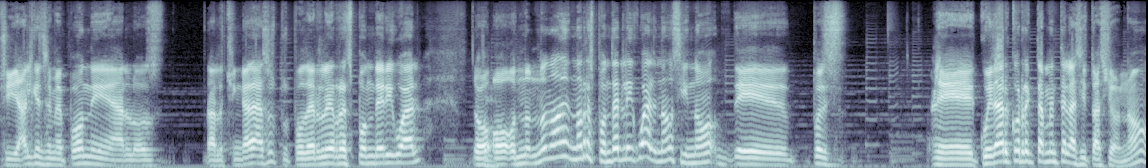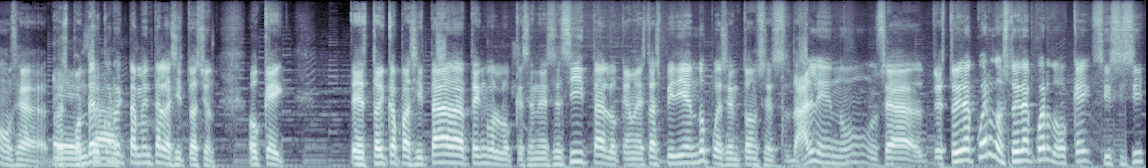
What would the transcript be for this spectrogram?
si alguien se me pone a los, a los chingadazos, pues poderle responder igual. O, o no, no, no, no responderle igual, ¿no? Sino de, pues, eh, cuidar correctamente la situación, ¿no? O sea, responder Exacto. correctamente a la situación. Ok, estoy capacitada, tengo lo que se necesita, lo que me estás pidiendo, pues entonces dale, ¿no? O sea, estoy de acuerdo, estoy de acuerdo, ok, sí, sí, sí.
